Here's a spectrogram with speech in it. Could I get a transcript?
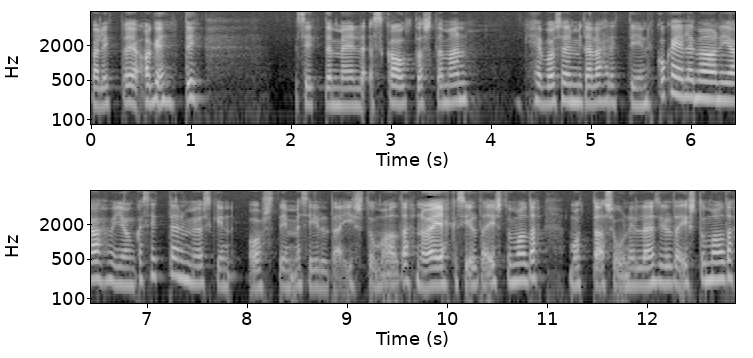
välittäjä-agentti. Sitten meille skauttasi tämän hevosen, mitä lähdettiin kokeilemaan ja jonka sitten myöskin ostimme siltä istumalta. No ei ehkä siltä istumalta, mutta suunnilleen siltä istumalta.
